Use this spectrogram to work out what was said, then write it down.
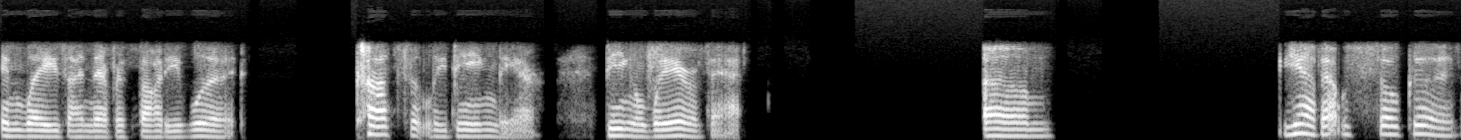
in ways I never thought he would. Constantly being there, being aware of that. Um, yeah, that was so good.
